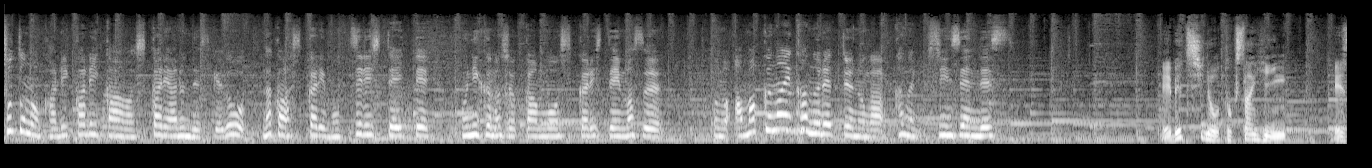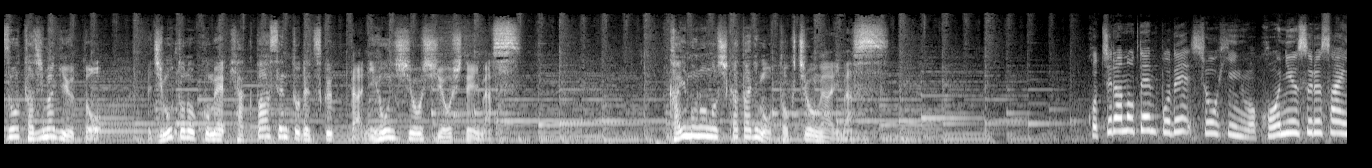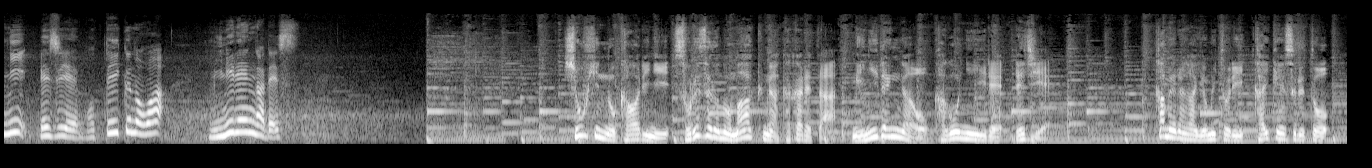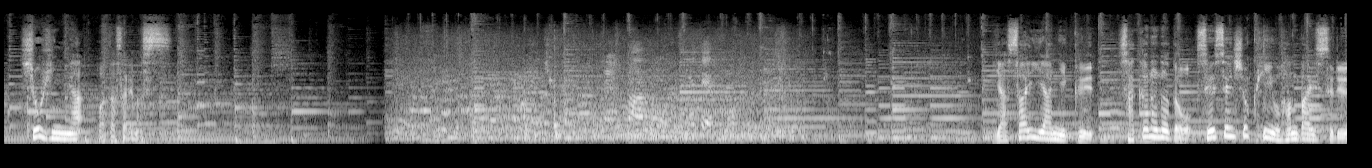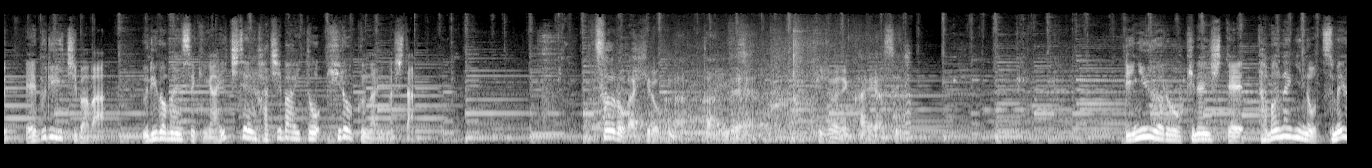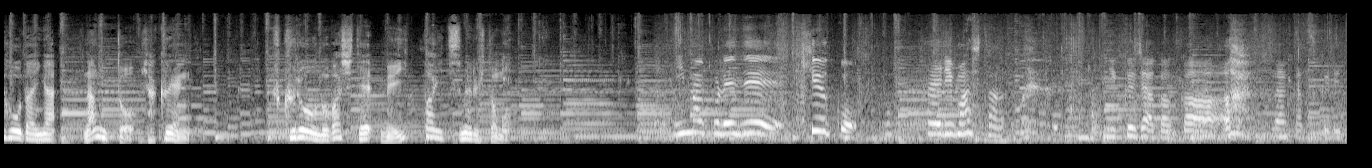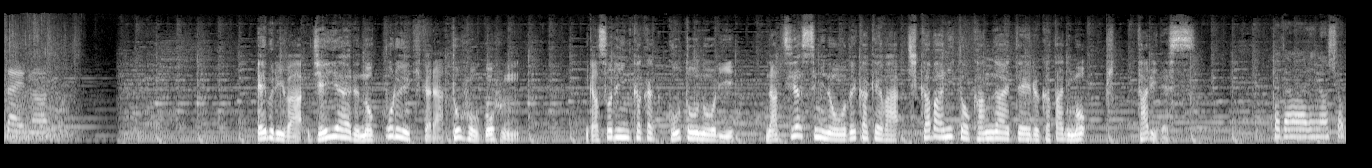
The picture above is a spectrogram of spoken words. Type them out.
外のカリカリ感はしっかりあるんですけど中はしっかりもっちりしていてお肉の食感もしっかりしています。この甘くないカヌレっていうのがかなり新鮮です。江別市の特産品蝦夷田島牛と地元の米100%で作った日本酒を使用しています。買い物の仕方にも特徴があります。こちらの店舗で商品を購入する際にレジへ持っていくのはミニレンガです商品の代わりにそれぞれのマークが書かれたミニレンガをカゴに入れレジへ。カメラが読み取り会計すると商品が渡されます。野菜や肉、魚など生鮮食品を販売するエブリ市場は売り場面積が1.8倍と広くなりました。通路が広くなったんで非常に買いやすい。リニューアルを記念して玉ねぎの詰め放題がなんと100円袋を伸ばして目いっぱい詰める人も。今これで9個入りました。肉じゃがかなんか作りたいな。エブリは JR のっぽる駅から徒歩5分。ガソリン価格高騰の折夏休みのお出かけは近場にと考えている方にもぴったりです。こだわりの食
